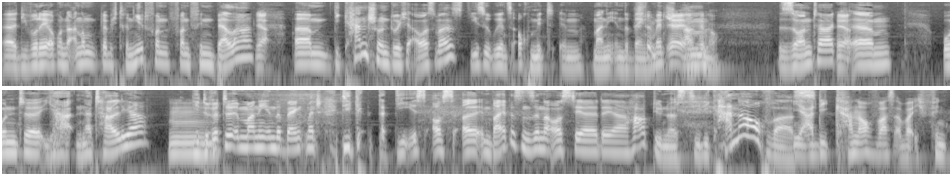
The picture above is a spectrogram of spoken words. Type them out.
Äh, die wurde ja auch unter anderem, glaube ich, trainiert von, von Finn Bella. Ja. Ähm, die kann schon durchaus was. Die ist übrigens auch mit im Money in the Bank Stimmt, Match ja, am genau. Sonntag. Ja. Ähm, und äh, ja, Natalia, Hm. die dritte im Money in the Bank Match, die, die ist aus, äh, im weitesten Sinne aus der, der Hart-Dynastie. Die kann auch was. Ja, die kann auch was, aber ich finde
